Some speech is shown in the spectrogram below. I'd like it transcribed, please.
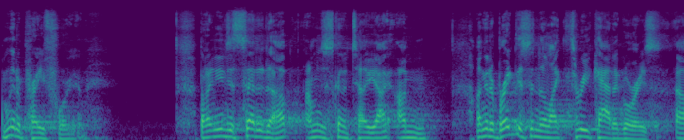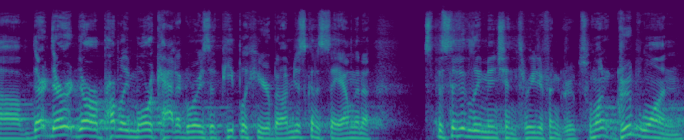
I'm going to pray for you. But I need to set it up. I'm just going to tell you, I, am I'm, I'm going to break this into like three categories. Um, there, there, there are probably more categories of people here, but I'm just going to say I'm going to specifically mention three different groups. One, group one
